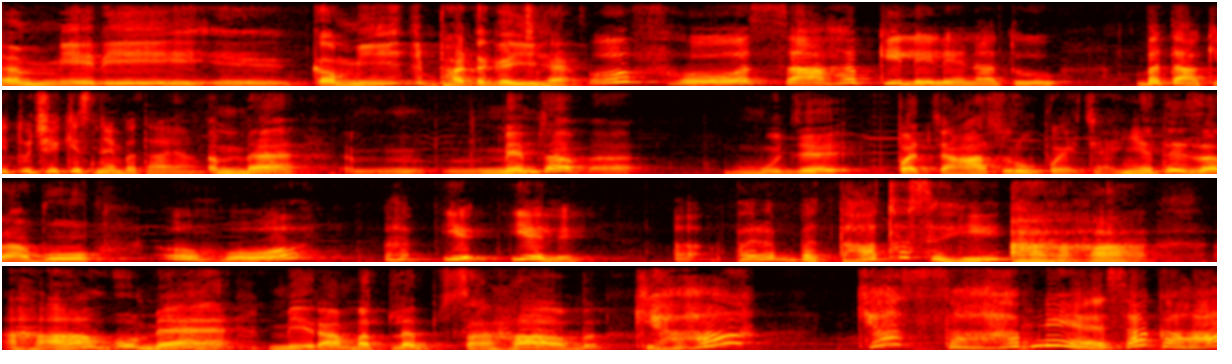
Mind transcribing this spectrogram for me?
मेरी कमीज फट गई है। उफ हो साहब की ले लेना तू। बता कि तुझे किसने बताया? मैं मेम साहब मुझे पचास रुपए चाहिए थे जरा वो। ओहो ये ये ले। पर अब बता तो सही। हाँ हाँ हाँ वो मैं मेरा मतलब साहब। क्या? क्या साहब ने ऐसा कहा?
